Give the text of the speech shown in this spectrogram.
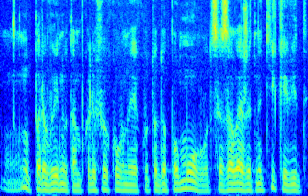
ну, первинну там, кваліфіковану яку-то допомогу, це залежить не тільки від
